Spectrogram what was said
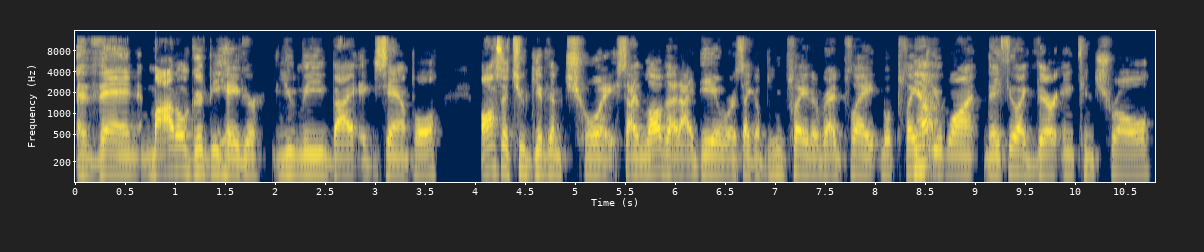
and then model good behavior. You lead by example. Also, to give them choice. I love that idea where it's like a blue plate, a red plate. What plate yep. do you want? They feel like they're in control.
